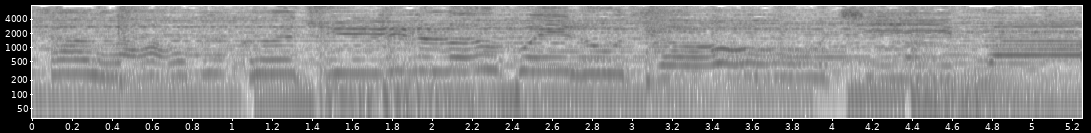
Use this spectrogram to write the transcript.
苍老，何惧轮回路走几遭？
